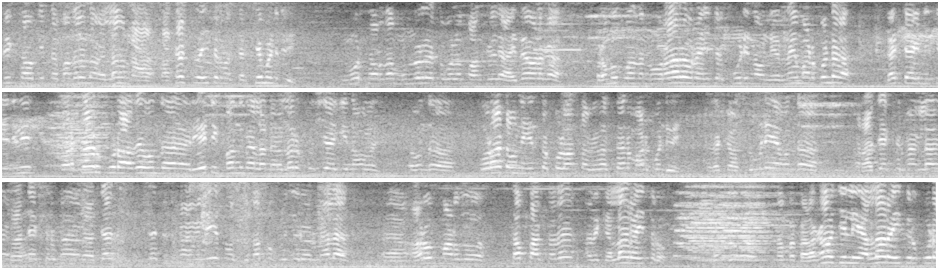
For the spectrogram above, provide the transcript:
ಫಿಕ್ಸ್ ಆಗೋಕ್ಕಿಂತ ಮೊದಲೇ ನಾವೆಲ್ಲ ನಾ, ಸಾಕಷ್ಟು ರೈತರನ್ನ ಚರ್ಚೆ ಮಾಡಿದ್ವಿ. ಮೂರು ಸಾವಿರದ ಮುನ್ನೂರೇ ತೊಗೊಳಪ್ಪ ಅಂತೇಳಿ ಐಬೆ ಒಳಗೆ ಪ್ರಮುಖ ಒಂದು ನೂರಾರು ರೈತರು ಕೂಡಿ ನಾವು ನಿರ್ಣಯ ಮಾಡ್ಕೊಂಡು ಗಟ್ಟಿಯಾಗಿ ನಿಂತಿದ್ದೀವಿ. ಸರ್ಕಾರ ಕೂಡ ಅದೇ ಒಂದು ರೇಟಿಗೆ ಬಂದ ಮೇಲೆ ನಾವೆಲ್ಲರೂ ಖುಷಿಯಾಗಿ ನಾವು ಒಂದು ಹೋರಾಟವನ್ನು ಹಿಂತಕೊಳ್ಳುವಂಥ ವ್ಯವಸ್ಥೆಯನ್ನು ಮಾಡ್ಕೊಂಡಿವಿ. ಅದಕ್ಕೆ ಸುಮ್ಮನೆ ಒಂದು ರಾಜ್ಯಾಧ್ಯಕ್ಷರ ಮೇಲೆ ರಾಜ್ಯಾಧ್ಯಕ್ಷರ ರಾಜ್ಯಾಧ್ಯಕ್ಷರಾಗಲಿ ಅಥವಾ ಚುನಪ್ಪ ಪೂಜಾರಿ ಮೇಲೆ ಆರೋಪ ಮಾಡೋದು ತಪ್ಪಾಗ್ತದೆ. ಅದಕ್ಕೆಲ್ಲ ರೈತರು ನಮ್ಮ ಬೆಳಗಾವಿ ಜಿಲ್ಲೆಯ ಎಲ್ಲ ರೈತರು ಕೂಡ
